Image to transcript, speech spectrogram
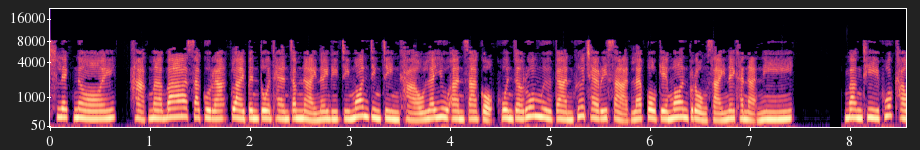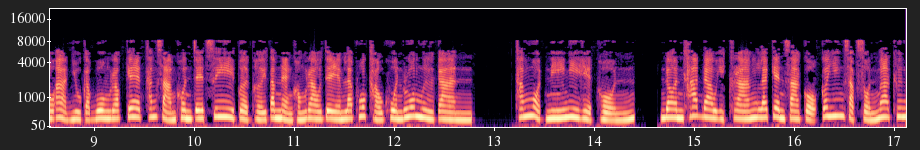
ชเล็กน้อย หากมาบ้าซากุระกลายเป็นตัวแทนจำหน่ายในดิจิมอนจริงๆ เขาและยูอันซาโกะควรจะร่วมมือกันเพื่อแชริสาดและโปเกมอนโปร่งใสในขณะนี้ บางทีพวกเขาอาจอยู่กับวงร็อกเก็ตทั้ง3คนเจสซี่เปิดเผยตำแหน่งของเราเจมและพวกเขาควรร่วมมือกัน ทั้งหมดนี้มีเหตุผล ดอนคาดเดาอีกครั้งและเกนซาโกะก็ยิ่งสับสนมากขึ้น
